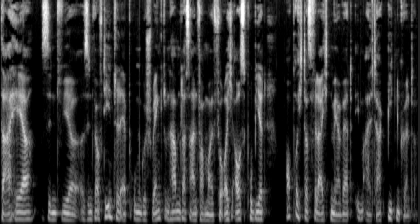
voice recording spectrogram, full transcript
Daher sind wir, sind wir auf die Intel-App umgeschwenkt und haben das einfach mal für euch ausprobiert, ob euch das vielleicht Mehrwert im Alltag bieten könnte.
